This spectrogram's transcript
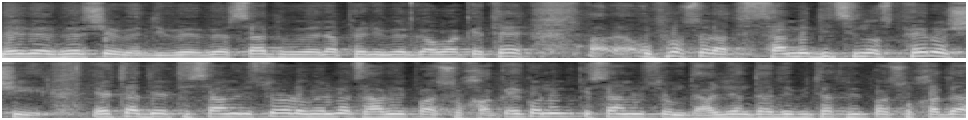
მე ვერ შევედი ფაქტობრივად ვერაფერი ვერ გავაკეთე. უпроსტორად სამედიცინო სფეროში ერთადერთი სამინისტრო რომელმაც არ მიპასუხა. ეკონომიკის სამინისტრომ ძალიან დადებითად მიპასუხა და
